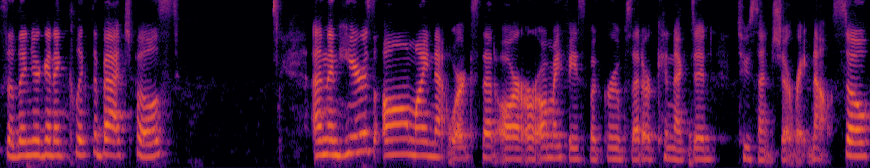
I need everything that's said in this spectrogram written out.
So then you're going to click the batch post. And then here's all my networks that are, or all my Facebook groups that are connected to CinchShare right now. So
